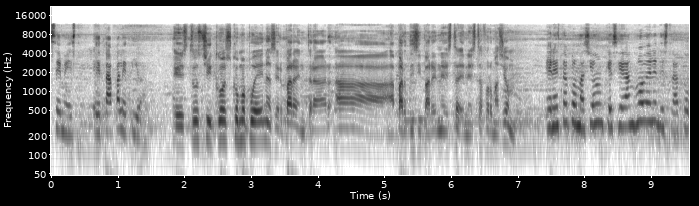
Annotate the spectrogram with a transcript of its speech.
semestre, etapa lectiva. ¿Estos chicos cómo pueden hacer para entrar a, participar en esta, en esta formación? En esta formación que sean jóvenes de estrato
